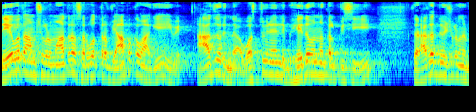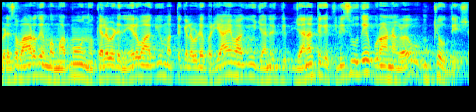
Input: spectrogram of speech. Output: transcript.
ದೇವತಾಂಶಗಳು ಮಾತ್ರ ಸರ್ವತ್ರ ವ್ಯಾಪಕವಾಗಿಯೇ ಇವೆ. ಆದ್ದರಿಂದ ವಸ್ತುವಿನಲ್ಲಿ ಭೇದವನ್ನು ಕಲ್ಪಿಸಿ ರಾಗದ್ವೇಷಗಳನ್ನು ಬೆಳೆಸಬಾರದು ಎಂಬ ಮರ್ಮವನ್ನು ಕೆಲವೆಡೆ ನೇರವಾಗಿಯೂ ಮತ್ತು ಕೆಲವೆಡೆ ಪರ್ಯಾಯವಾಗಿಯೂ ಜನ ಜನತೆಗೆ ತಿಳಿಸುವುದೇ ಪುರಾಣಗಳ ಮುಖ್ಯ ಉದ್ದೇಶ.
